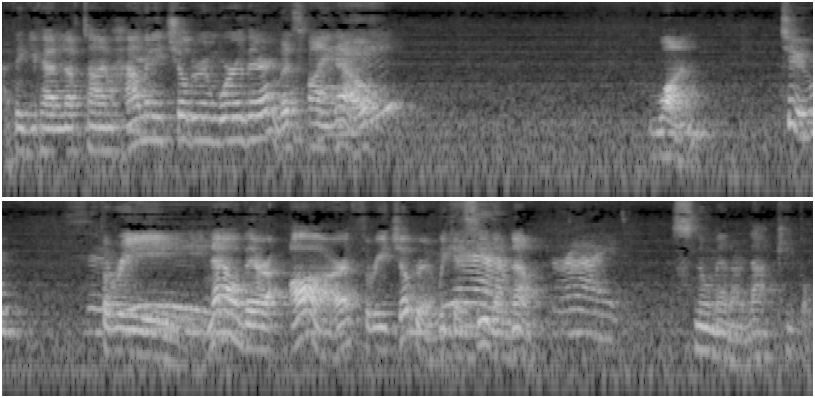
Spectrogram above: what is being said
I think you've had enough time. How many children were there? Let's find out. Okay. One, two, three. Now there are three children. We can see them now. Right. Snowmen are not people,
